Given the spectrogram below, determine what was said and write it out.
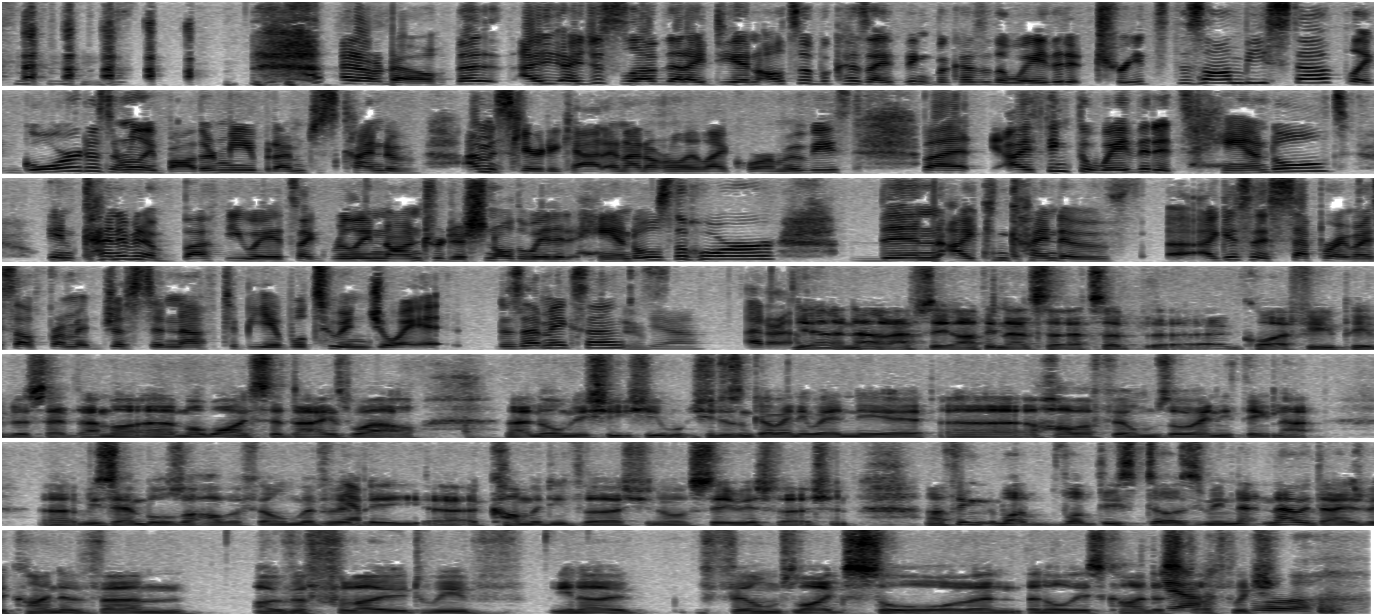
i don't know. That I, I just love that idea and also because i think because of the way that it treats the zombie stuff like gore doesn't really bother me but i'm just kind of i'm a scaredy cat and i don't really like horror movies. But i think the way that it's handled in kind of in a buffy way it's like really non-traditional the way that it handles the horror then i can kind of uh, i guess i separate myself from it just enough to be able to enjoy it. Does that make sense? Yeah. I don't know Yeah, no, absolutely. I think that's a, that's a uh, quite a few people have said that. My uh, my wife said that as well. That normally she she she doesn't go anywhere near uh, horror films or anything that. Uh, resembles a horror film, whether Yep. it be uh, a comedy version or a serious version. And I think what what this does, I mean, na- nowadays we're kind of um, overflowed with you know films like Saw and, and all this kind of yeah stuff, which Ugh.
